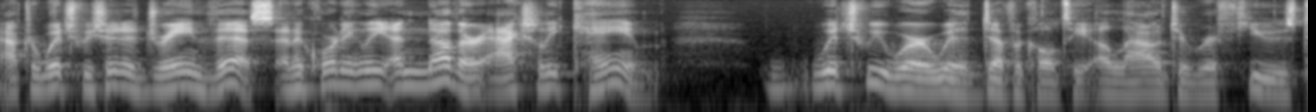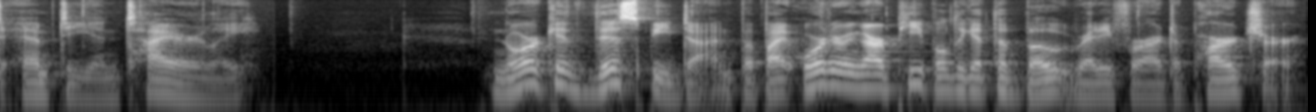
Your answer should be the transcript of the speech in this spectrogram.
after which we should have drained this, and accordingly another actually came, which we were with difficulty allowed to refuse to empty entirely. Nor could this be done but by ordering our people to get the boat ready for our departure.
